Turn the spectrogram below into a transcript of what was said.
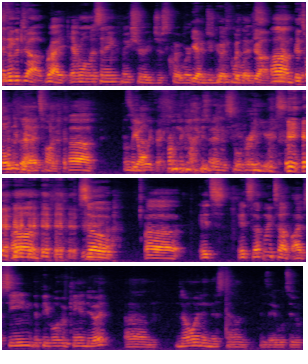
listening, on the job. Right. Everyone listening, make sure you just quit working. Yeah, just go and quit that job. Yeah, it's holding you back. Yeah, it's fine. Uh, from It's the, the guy, only thing. From the guy who's been in school for eight years. Um, So, uh, it's it's definitely tough. I've seen the people who can do it. Um, no one in this town is able to.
